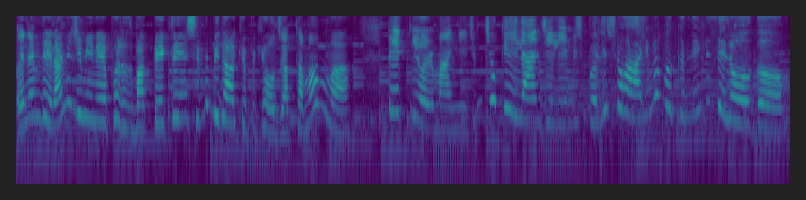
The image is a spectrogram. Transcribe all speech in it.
Önemli değil anneciğim yine yaparız. Bak bekleyin şimdi bir daha köpük olacak tamam mı? Bekliyorum anneciğim. Çok eğlenceliymiş. Böyle şu halime bakın ne güzel oldum.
